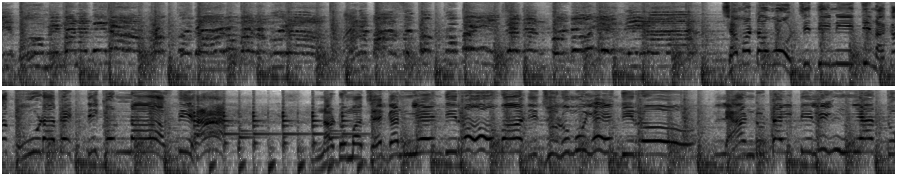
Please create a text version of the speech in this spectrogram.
ఈ భూమి తిని తినక కూడబెట్టి కొన్న ఆస్తి! నడుమ జగన్ ఏందిరో వాడి జులుము ఏందిరో? ల్యాండ్ టైటిలింగ్ అడ్డు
